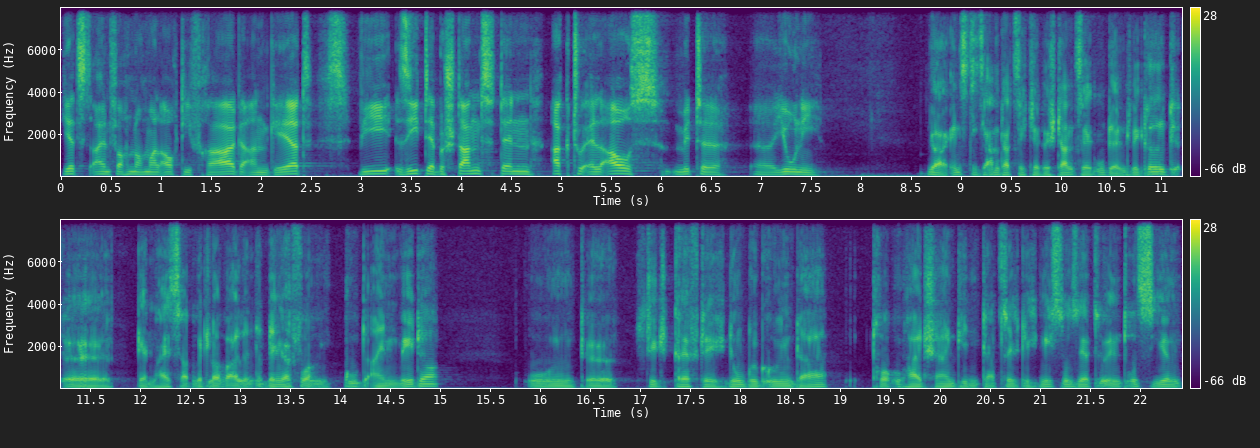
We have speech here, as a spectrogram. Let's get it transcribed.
jetzt einfach nochmal auch die Frage an Gerd, wie sieht der Bestand denn aktuell aus Mitte äh, Juni? Ja, insgesamt hat sich der Bestand sehr gut entwickelt. Äh, der Mais hat mittlerweile eine Länge von gut einem Meter und äh, steht kräftig dunkelgrün da. Trockenheit scheint ihn tatsächlich nicht so sehr zu interessieren,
